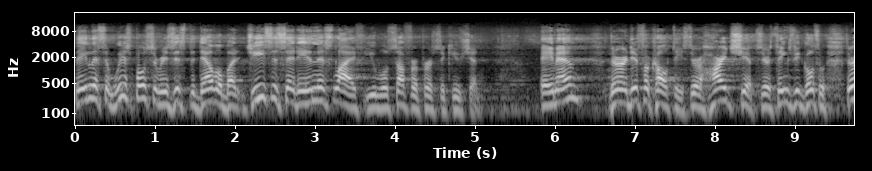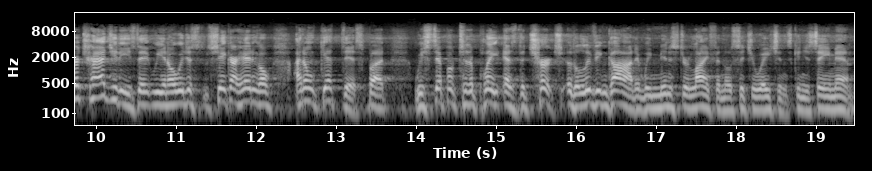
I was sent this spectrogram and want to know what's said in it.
they listen, we're supposed to resist the devil, but Jesus said, in this life, you will suffer persecution. Amen? There are difficulties, there are hardships, there are things we go through. There are tragedies that we, you know, we just shake our head and go, I don't get this. But we step up to the plate as the church of the living God and we minister life in those situations. Can you say amen?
